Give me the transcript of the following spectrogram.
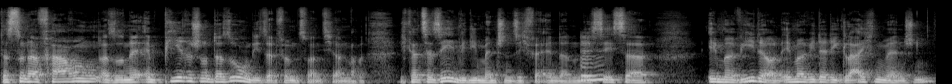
das ist so eine Erfahrung, also eine empirische Untersuchung, die ich seit 25 Jahren mache. Ich kann es ja sehen, wie die Menschen sich verändern und ich sehe es ja immer wieder und immer wieder die gleichen Menschen.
